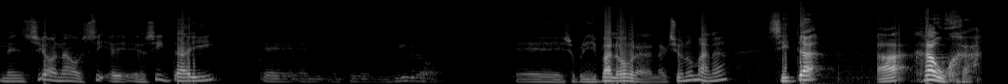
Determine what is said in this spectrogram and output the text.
menciona o, eh, cita ahí eh, en, en su libro, eh, su principal obra, La acción humana, cita a Jauja.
